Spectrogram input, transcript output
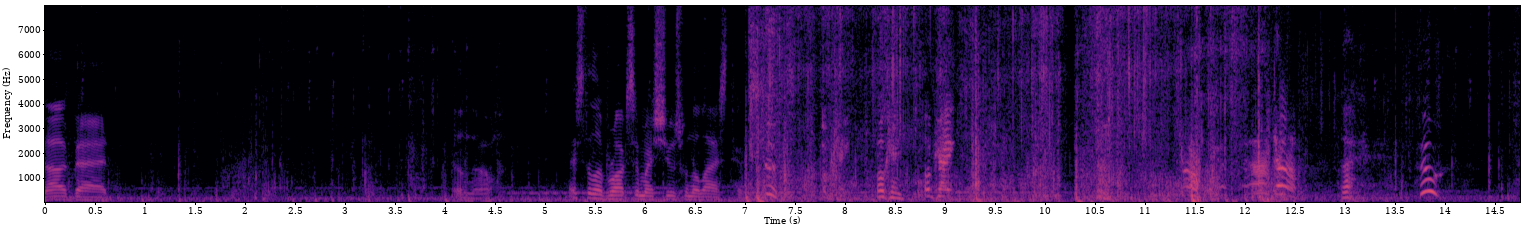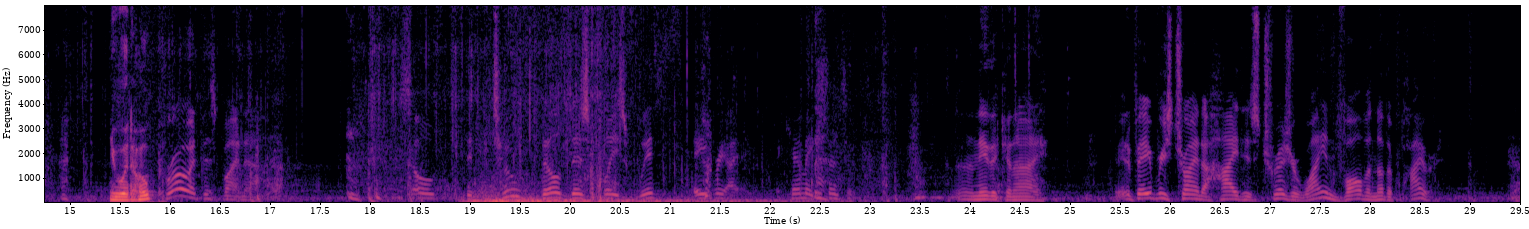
Not bad. Oh no. I still have rocks in my shoes from the last test. Okay, okay, okay. You would hope. pro at this by now. So, did Tew build this place with Avery? I, I can't make sense of it. Uh, neither can I. I mean, if Avery's trying to hide his treasure, why involve another pirate? Uh,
